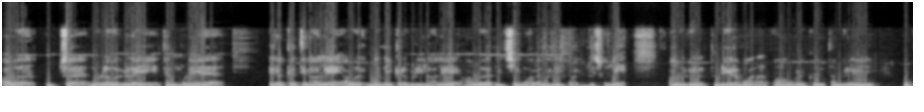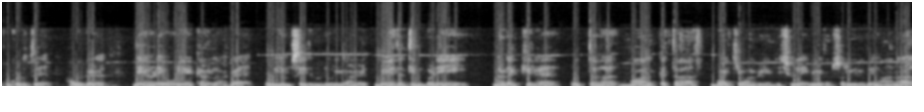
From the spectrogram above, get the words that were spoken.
அவர் உச்சமுள்ளவர்களை தன்னுடைய இரக்கத்தினாலே அவர் மன்னிக்கிறபடினாலே அவர் நிச்சயமாக மன்னிப்பார் என்று சொல்லி அவர்கள் துணிகரமான பாவங்களுக்கு தங்களை ஒப்பு கொடுத்து அவர்கள் தேவனுடைய ஊழியக்காரர்களாக ஊழியம் செய்து கொண்டு வருகிறார்கள். வேதத்தின்படி நடக்கிற உத்தம மார்க்கத்தார் பாக்கியவான்கள் என்று சொல்லி வேதம் சொல்கிறது. ஆனால்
